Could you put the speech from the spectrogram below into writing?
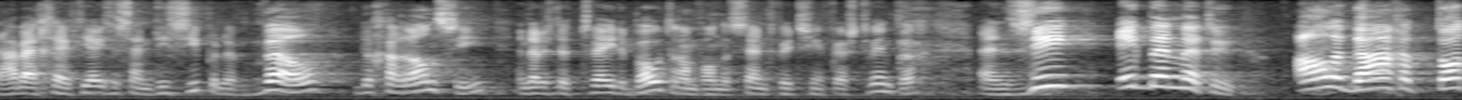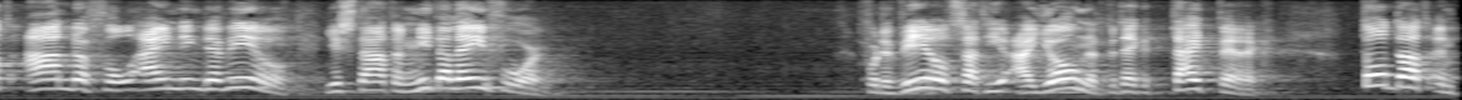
Daarbij geeft Jezus zijn discipelen wel de garantie, en dat is de tweede boterham van de sandwich in vers 20. En zie, ik ben met u alle dagen tot aan de voleinding der wereld. Je staat er niet alleen voor. Voor de wereld staat hier aion, dat betekent tijdperk. Totdat een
